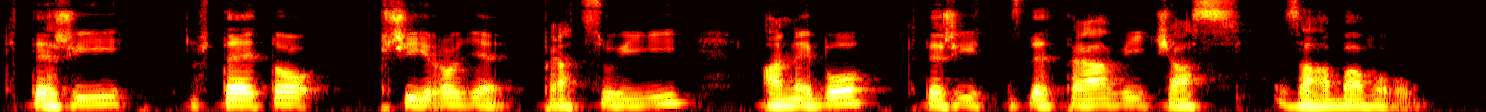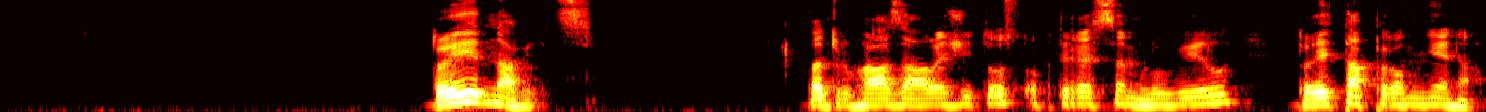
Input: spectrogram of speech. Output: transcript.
kteří v této přírodě pracují, anebo kteří zde tráví čas zábavou. To je jedna věc. Ta druhá záležitost, o které jsem mluvil, to je ta proměna.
